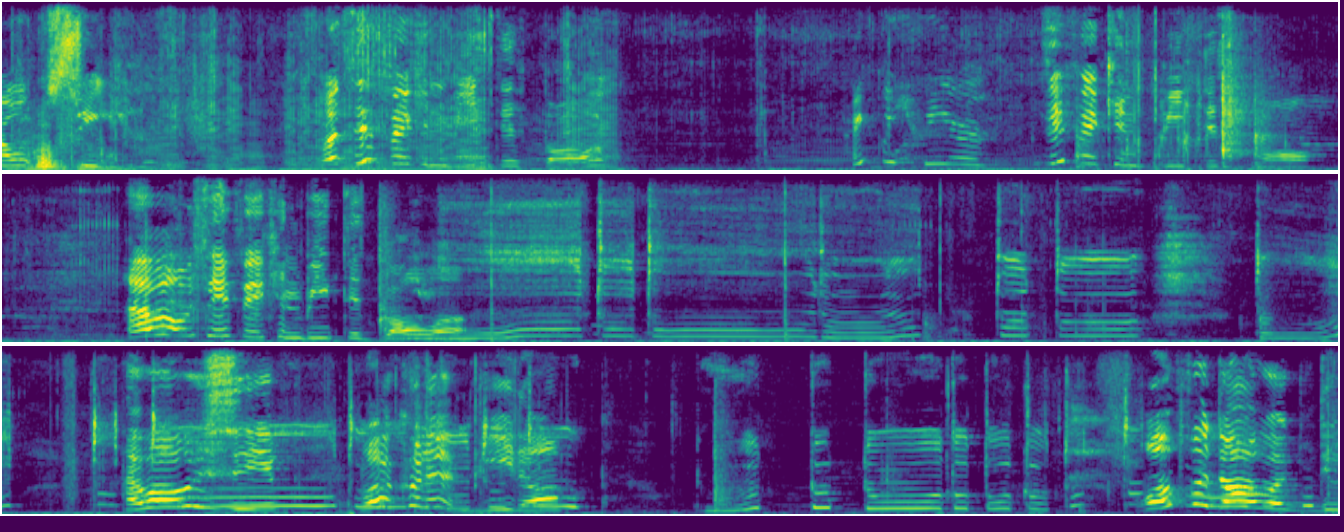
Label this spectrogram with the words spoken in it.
now let's see. Let's see if they can beat this ball. Hey, here. See if they can beat this ball. How about we see if they can beat this ball up? How about we see what could it beat up? What if a dog would do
